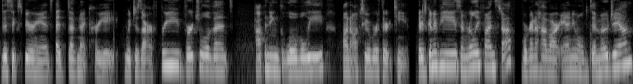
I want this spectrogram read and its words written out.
this experience at DevNet Create, which is our free virtual event happening globally on October 13th. There's going to be some really fun stuff. We're going to have our annual demo jam,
